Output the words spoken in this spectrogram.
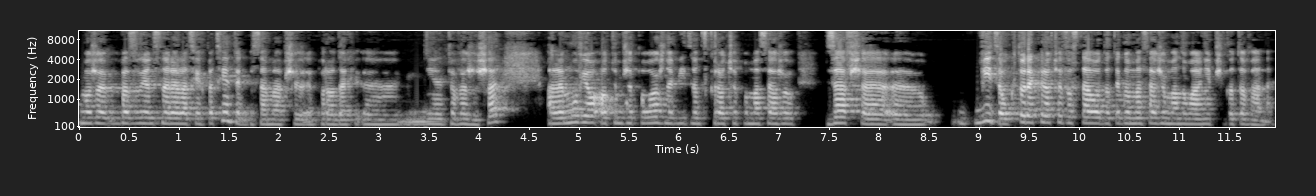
może bazując na relacjach pacjentek, bo sama przy porodach y, nie towarzyszę, ale mówią o tym, że położne widząc krocze po masażu zawsze y, widzą, które krocze zostało do tego masażu manualnie przygotowane.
